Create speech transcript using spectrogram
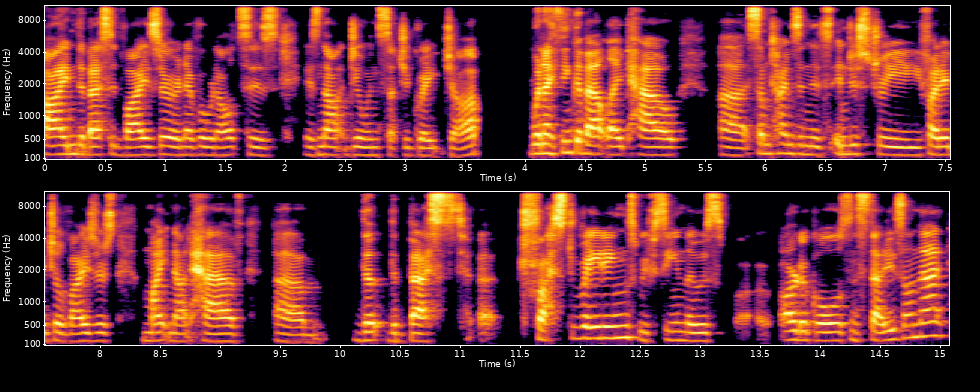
i'm the best advisor and everyone else is is not doing such a great job. When I think about like how uh, sometimes in this industry, financial advisors might not have um, the the best uh, trust ratings. We've seen those uh, articles and studies on that,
